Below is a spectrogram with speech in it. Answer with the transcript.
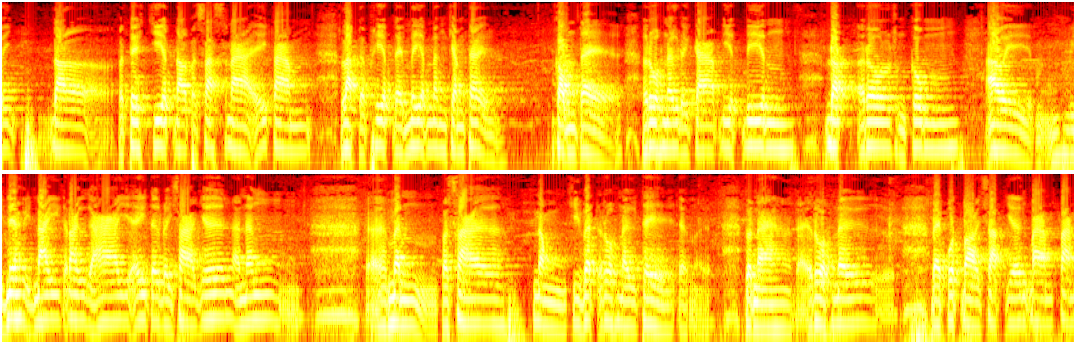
ជន៍ដល់ប្រទេសជាតិដល់ប្រសាសនាអីតាមលទ្ធភាពដែលមាននឹងចឹងទៅកុំតែរស់នៅដោយការបៀតបៀន ដុតរលសង្គមឲ្យវិន័យវិន័យក្តៅក្រហាយអីទៅដោយសារយើងអានឹងមិនប្រសើរក្នុងជីវិតរស់នៅទេគណាតែរស់នៅ ដែលពុទ្ធបរិស័ទយើង បានតាំង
